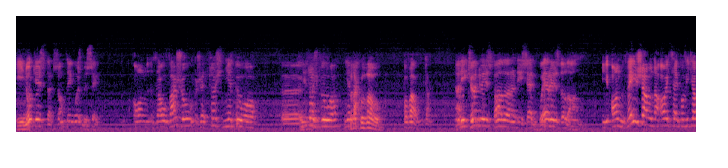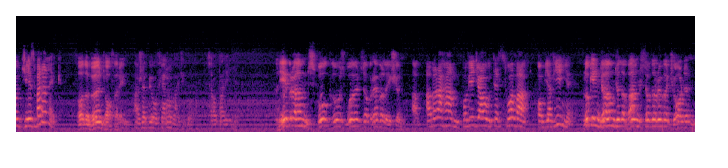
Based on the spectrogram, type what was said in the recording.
He noticed that something was missing. On zauważył, że coś nie było, e, coś było nie tak. Brakowało. Powału, tak. And he turned to his father and he said, Where is the lamb I on wejrzał na ojca i powiedział, gdzie jest baranek, for the burnt offering? ażeby ofiarować go za opalenie. And Abraham spoke those words of revelation, A Abraham powiedział te słowa objawienie, looking down to the banks of the river Jordan.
